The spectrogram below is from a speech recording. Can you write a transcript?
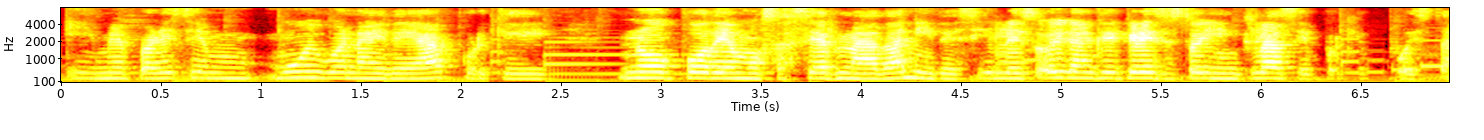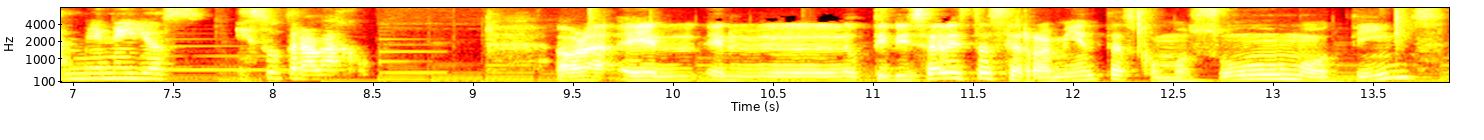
y me parece muy buena idea porque no podemos hacer nada ni decirles, oigan, ¿qué crees? Estoy en clase, porque pues también ellos es su trabajo. Ahora, el, el utilizar estas herramientas como Zoom o Teams,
